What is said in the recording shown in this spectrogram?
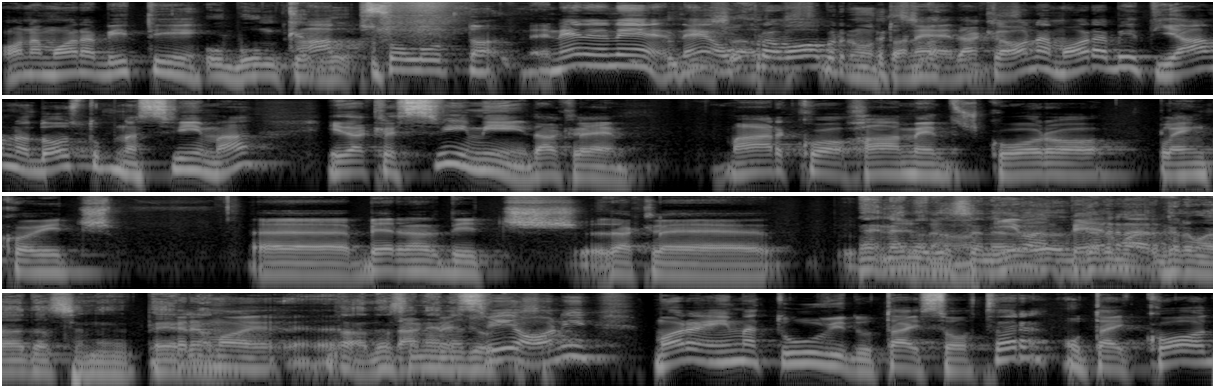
ona mora biti u bunkeru. Apsolutno. Ne, ne, ne, ne, upravo obrnuto. Ne. Dakle, ona mora biti javno dostupna svima i dakle, svi mi, dakle, Marko, Hamed, Škoro, Plenković, e, Bernardić, dakle, ne, ne, da se ne, Ivan Pernar, Grmoja, da se ne, Grmoj, da, da se dakle, ne svi oni moraju imati uvid u taj software, u taj kod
